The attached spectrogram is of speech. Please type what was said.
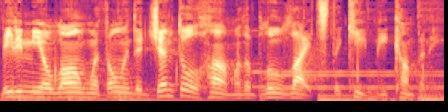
leaving me alone with only the gentle hum of the blue lights to keep me company.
